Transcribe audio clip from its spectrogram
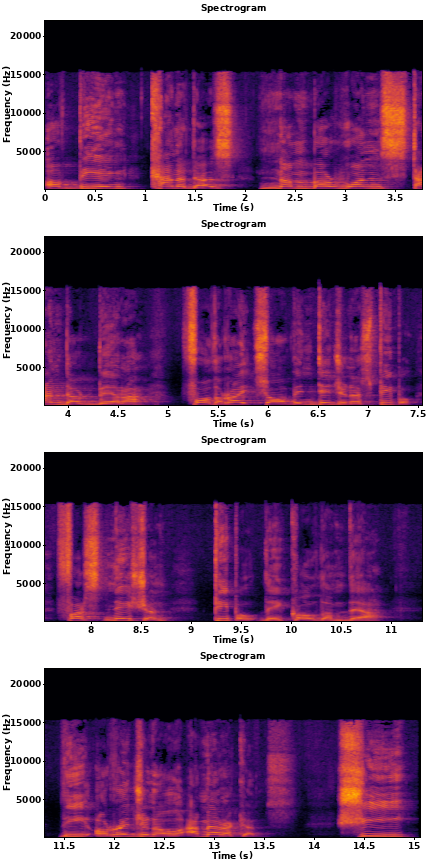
of being Canada's number one standard bearer for the rights of Indigenous people, First Nation people, they call them there, the original Americans. She,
